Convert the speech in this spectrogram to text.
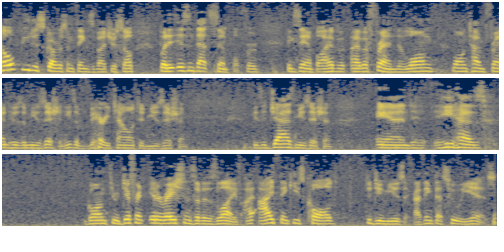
help you discover some things about yourself, but it isn't that simple. For example, I have a, I have a friend, a long, long time friend who's a musician. He's a very talented musician. He's a jazz musician. And he has gone through different iterations of his life. I, I think he's called to do music. I think that's who he is.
